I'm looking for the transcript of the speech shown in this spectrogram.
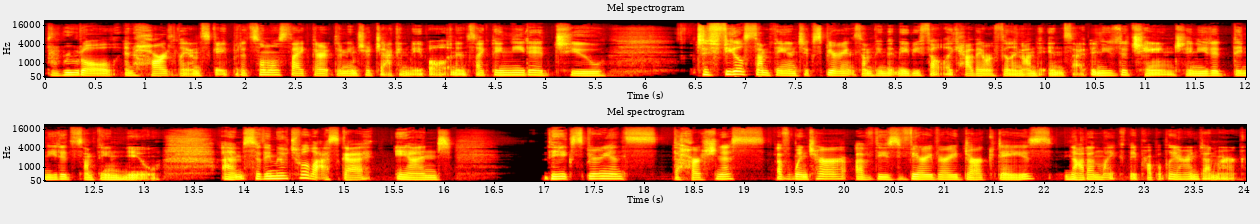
brutal and hard landscape. But it's almost like their, their names are Jack and Mabel. And it's like they needed to to feel something and to experience something that maybe felt like how they were feeling on the inside. They needed a change. They needed they needed something new. Um, so they moved to Alaska and they experience the harshness of winter, of these very, very dark days, not unlike they probably are in Denmark.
